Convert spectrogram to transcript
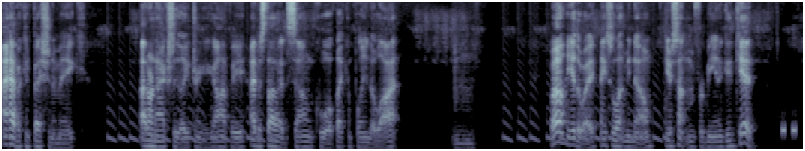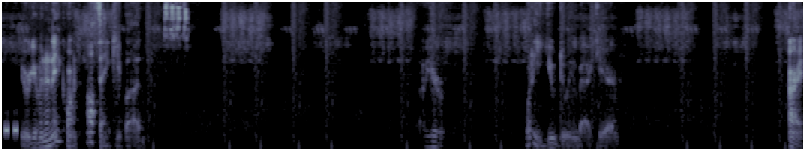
I have a confession to make. I don't actually like drinking coffee. I just thought I'd sound cool if I complained a lot. Mm. Well, either way, thanks for letting me know. You're something for being a good kid. You were given an acorn. I'll thank you, bud. Oh, you're. What are you doing back here? All right.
